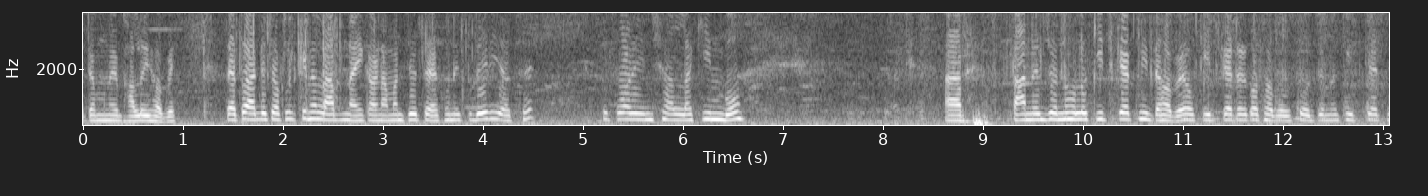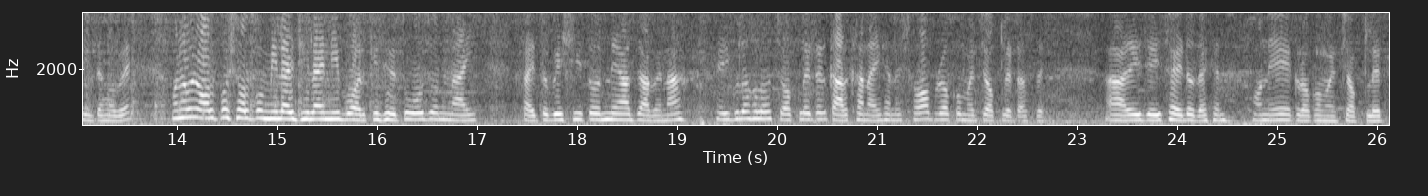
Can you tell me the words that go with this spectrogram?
এটা মনে হয় ভালোই হবে। তো এত আগে চকলেট কিনে লাভ নাই, কারণ আমার যেহেতু এখন একটু দেরি আছে, তো পরে ইনশাল্লাহ কিনবো। আর তানের জন্য হলো কিটক্যাট নিতে হবে, ও কিটক্যাটের কথা বলছে, ওর জন্য কিটক্যাট নিতে হবে। মানে ওই অল্প স্বল্প মিলাই ঝিলাই নিবো আর কি, যেহেতু ওজন নাই, তাই তো বেশি তো নেওয়া যাবে না। এইগুলো হলো চকলেটের কারখানা, এখানে সব রকমের চকলেট আছে। আর এই যে এই সাইডও দেখেন অনেক রকমের চকলেট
